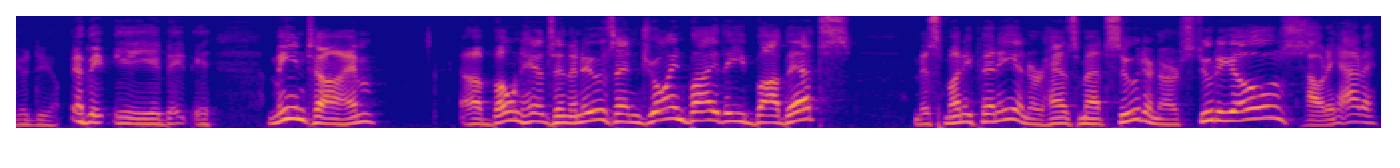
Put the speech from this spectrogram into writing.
Good deal. Eh, b- eh, b- eh. Meantime, uh, Boneheads in the news, and joined by the Bobettes, Miss Moneypenny in her hazmat suit in our studios, Howdy, howdy.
